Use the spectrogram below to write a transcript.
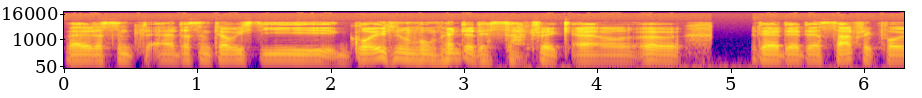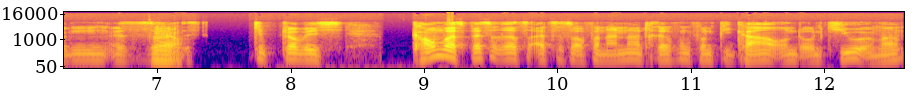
Weil das sind, äh, das sind, glaube ich, die goldenen Momente der Star Trek äh, äh, der, der, der Star Trek-Folgen. Es, ja. es gibt, glaube ich, kaum was Besseres als das Aufeinandertreffen von Picard und, und Q immer.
